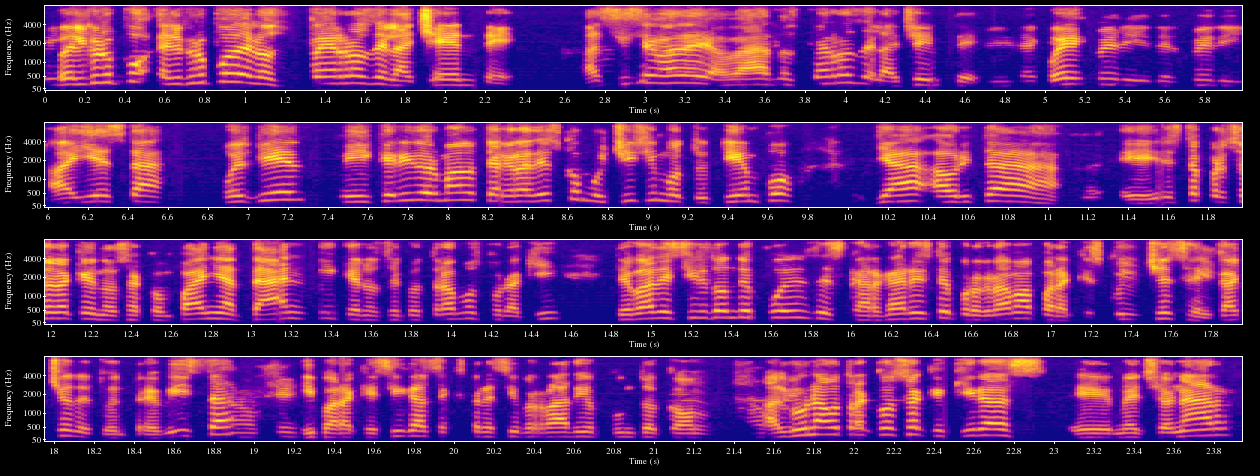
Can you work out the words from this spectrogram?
El grupo, el grupo de los perros de la gente. Así se van a llamar, los perros de la gente. De del Peri, del Peri. Ahí está. Pues bien, mi querido hermano, te agradezco muchísimo tu tiempo. Ya ahorita eh, esta persona que nos acompaña, Dani, que nos encontramos por aquí, te va a decir dónde puedes descargar este programa para que escuches el cacho de tu entrevista Ah, y para que sigas expressiveradio.com. ¿Alguna otra cosa que quieras eh, mencionar?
